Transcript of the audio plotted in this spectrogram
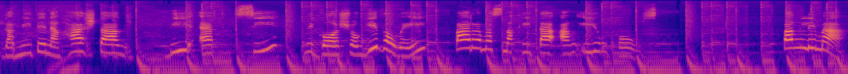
gamitin ang hashtag BFC Negosyo Giveaway para mas makita ang iyong post. Panglima,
